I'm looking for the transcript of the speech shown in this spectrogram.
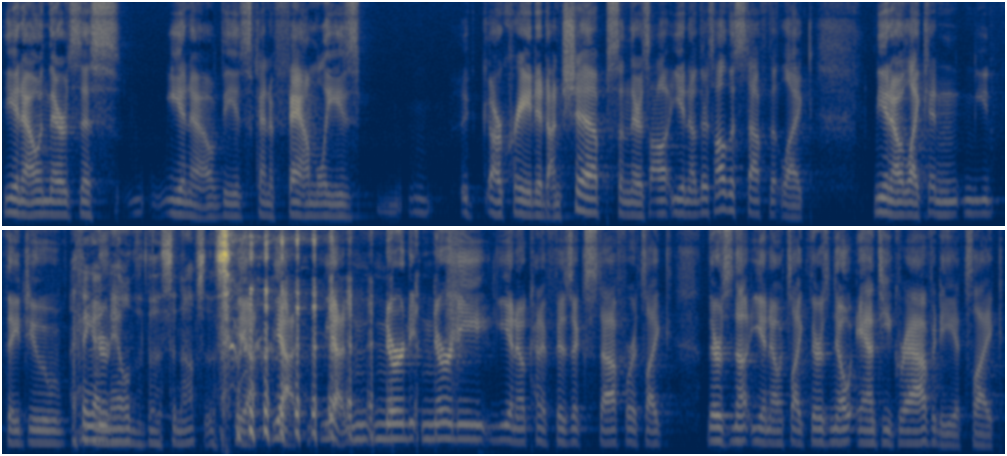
you know, and there's this, you know, these kind of families are created on ships, and there's all, you know, there's all this stuff that like, you know, like, and they do. I think I ner- nailed the synopsis. yeah, yeah, yeah, nerdy, nerdy, you know, kind of physics stuff where it's like there's not, you know, it's like there's no anti gravity. It's like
